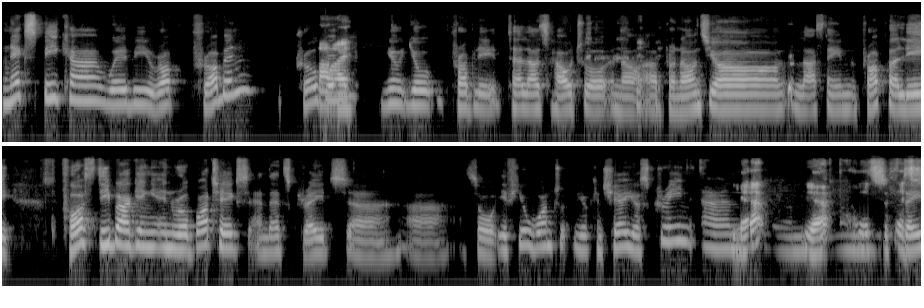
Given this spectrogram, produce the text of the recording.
next speaker will be Rob Probin. Probin. Hi. You, you probably tell us how to now, uh, pronounce your last name properly. Forth debugging in robotics, and that's great. Uh, uh, so if you want to, you can share your screen and Yeah, um, yeah. the Let's- let's stage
